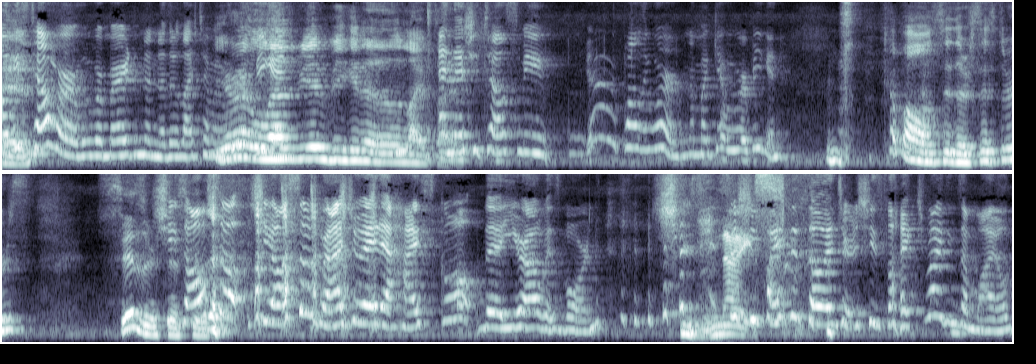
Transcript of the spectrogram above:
always tell her we were married in another lifetime and You're we were a vegan. lesbian vegan in another lifetime. And then she tells me, Yeah, we probably were. And I'm like, Yeah, we were vegan. Come on, scissor sisters. Scissor She's sisters. also she also graduated high school the year I was born. Jesus. So she Nice. finds it so interesting. She's like, she probably thinks I'm wild.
